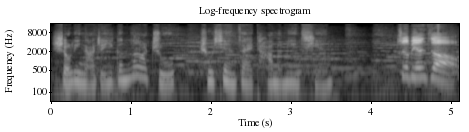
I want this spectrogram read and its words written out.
手里拿着一根蜡烛，出现在他们面前。这边走，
